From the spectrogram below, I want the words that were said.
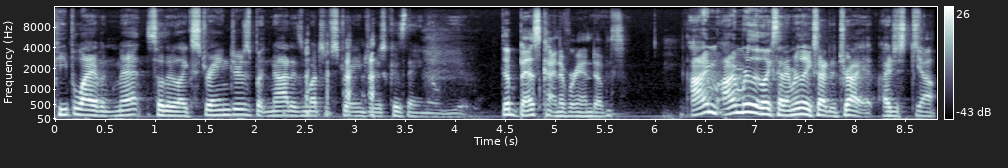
People I haven't met, so they're like strangers, but not as much of strangers because they know you. The best kind of randoms. I'm I'm really like I said, I'm really excited to try it. I just Yeah.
